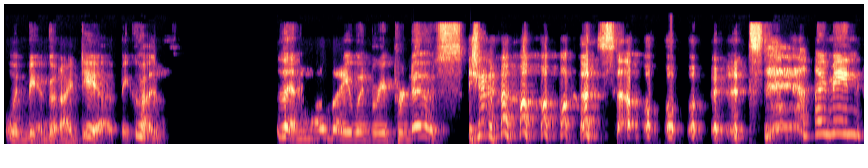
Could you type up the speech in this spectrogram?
would be a good idea because then nobody would reproduce, you know. so it's, I mean,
